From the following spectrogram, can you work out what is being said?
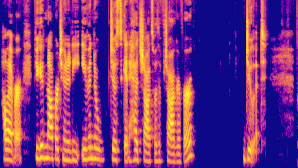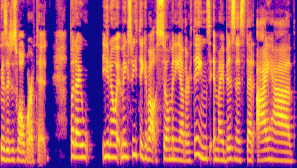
However, if you get an opportunity even to just get headshots with a photographer, do it because it is well worth it. But I, you know, it makes me think about so many other things in my business that I have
